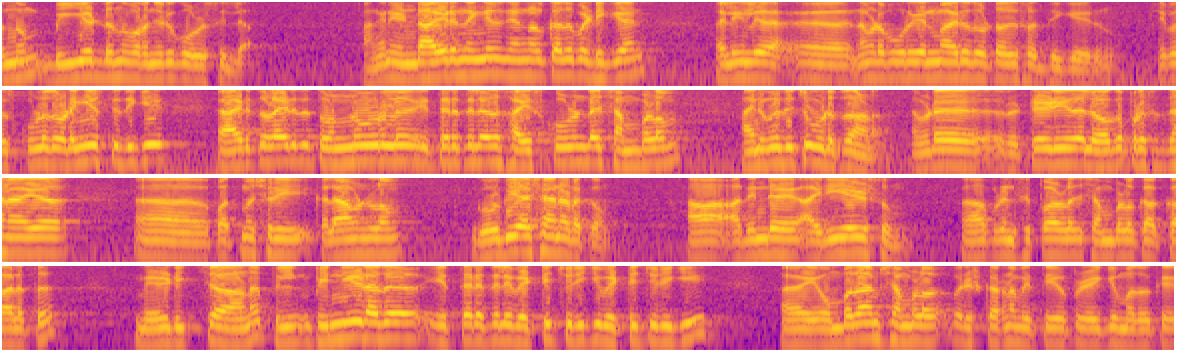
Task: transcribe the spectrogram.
ഒന്നും ബി എഡ് എന്ന് പറഞ്ഞൊരു കോഴ്സില്ല. അങ്ങനെ ഉണ്ടായിരുന്നെങ്കിൽ ഞങ്ങൾക്കത് പഠിക്കാൻ അല്ലെങ്കിൽ നമ്മുടെ പൂർവികന്മാർ തൊട്ട് അത് ശ്രദ്ധിക്കുമായിരുന്നു. ഇപ്പോൾ സ്കൂൾ തുടങ്ങിയ സ്ഥിതിക്ക് ആയിരത്തി തൊള്ളായിരത്തി തൊണ്ണൂറിൽ ഇത്തരത്തിൽ അത് ഹൈസ്കൂളിന്റെ ശമ്പളം അനുവദിച്ചു കൊടുത്തതാണ്. നമ്മുടെ റിട്ടയർഡ് ചെയ്ത ലോകപ്രസിദ്ധനായ പത്മശ്രീ കലാമണ്ഡലം ഗോപിയാശാനടക്കം അതിന്റെ അരിയേഴ്സും ആ പ്രിൻസിപ്പാളുടെ ശമ്പളമൊക്കെ അക്കാലത്ത് മേടിച്ചാണ്. പിന്നീടത് ഇത്തരത്തിൽ വെട്ടിച്ചുരുക്കി വെട്ടിച്ചുരുക്കി ഒമ്പതാം ശമ്പള പരിഷ്കരണം എത്തിയപ്പോഴേക്കും അതൊക്കെ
